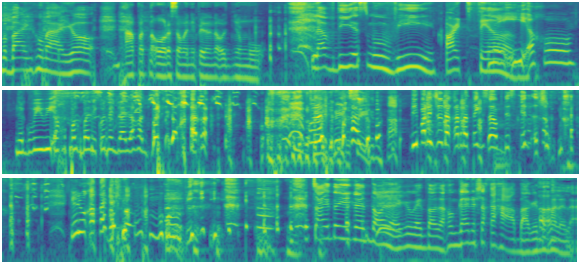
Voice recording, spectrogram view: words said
babaeng humayo. Apat na oras naman yung pinanood yung mo. Love Diaz movie. Art film. Naiihi ako. Nagwiwi ako pagbalik ko, naglalakad pa rin yung karakter. Di pa rin siya nakarating sa destination. Ganun katagal yung movie. Tsaka ito yung kwento ko na, yung kwento na, kung gaano siya kahaba, ganito kalala.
